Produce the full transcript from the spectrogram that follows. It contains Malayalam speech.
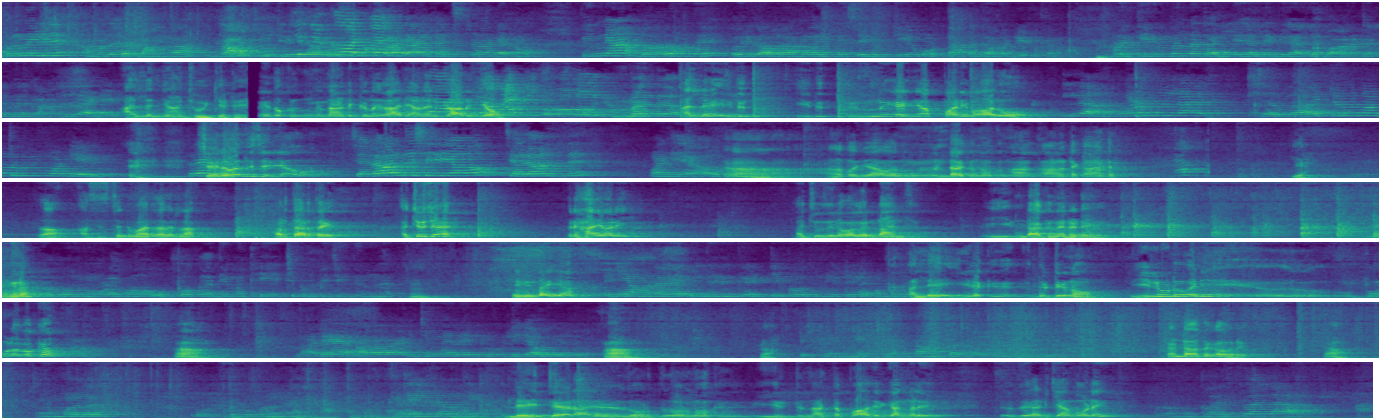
ഒന്നിൽ നമ്മൾ മാങ്ങ ഇത് ആക്കിയിട്ട് കുറച്ച് മസാല എക്സ്ട്രാ ഇടണം. പിന്നെ വേറെ ഒന്ന് ഒരു കവർ നമ്മൾ അതിന് സേഫ്റ്റിയെ പൊട്ടാതെക്കാൻ വേണ്ടി എടുക്കാം. നമ്മൾ തിരുമ്പുന്ന കല്ല് അല്ലെങ്കിൽ അല്ല പാറക്കല്ലുമൊക്കെ നല്ല അടി. അല്ല ഞാൻ ചോദിക്കട്ടെ? ഇതൊക്കെ ഇങ്ങനെ നടക്കുന്ന കാര്യമാണ്. എനിക്ക് അറിയോ അല്ല ഇത് ഇത് തിന്നു കഴിഞ്ഞാൽ പണി പാലുവോ ചിലവത് ശരിയാവും? ചെലവത് ശരിയാവും ചെലവത് പണിയാവും. ആ അതപ്പോ ഞാൻ ഒന്ന് ഉണ്ടാക്കി നോക്ക് കാണട്ടെ കാണട്ടെ. യാ. അസിസ്റ്റന്റുമാരിതാ വരുന്ന. അടുത്ത അടുത്ത്. അച്ചൂച്ചേ ഒരു ഹായ് പറ അച്ചൂസിന്റെ വക ഒരു ഡാൻസ് ഈ ഉണ്ടാക്കുന്നതിനിടയിൽ. എങ്ങനെ. ഇനി എന്താ ചെയ്യാ? ഇനി നമ്മൾ ഇത് ഇട്ടിണോ അല്ലേ ഈലക്ക് ഈലിടൂ ഇനി ഉപ്പുമുളകൊക്കെ ആ. ആ കഴിഞ്ഞ് രണ്ടാമത്തെ കളർ രണ്ടാമത്തെ കവറ് ആ. ലൈറ്റ് ഏടാ തുറത്ത് തുറന്നു നോക്ക്. ഇരുട്ട് നട്ടപ്പാതിരിക്ക് അങ്ങൾ ഇത് അടിക്കാൻ പോണേ.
